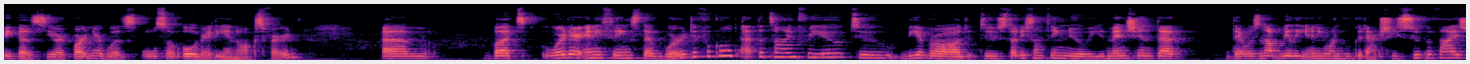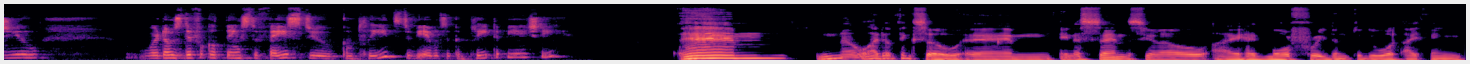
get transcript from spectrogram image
because your partner was also already in Oxford. Um, but were there any things that were difficult at the time for you to be abroad, to study something new? You mentioned that there was not really anyone who could actually supervise you. Were those difficult things to face to complete, to be able to complete the PhD? Um, no, I don't think so. Um, in a sense, you know, I had more freedom to do what I think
